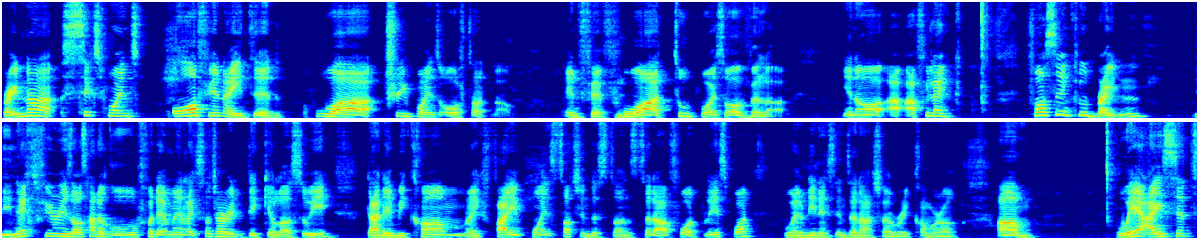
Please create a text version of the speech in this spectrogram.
Brighton are six points off United, who are three points off Tottenham in 5th who Mhm. are two points off Villa. You know, I, I feel like first to include Brighton, the next few results had to go for them in like such a ridiculous way that they become like five points touching distance to that fourth place spot when the next international break come around. Um, where I sit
